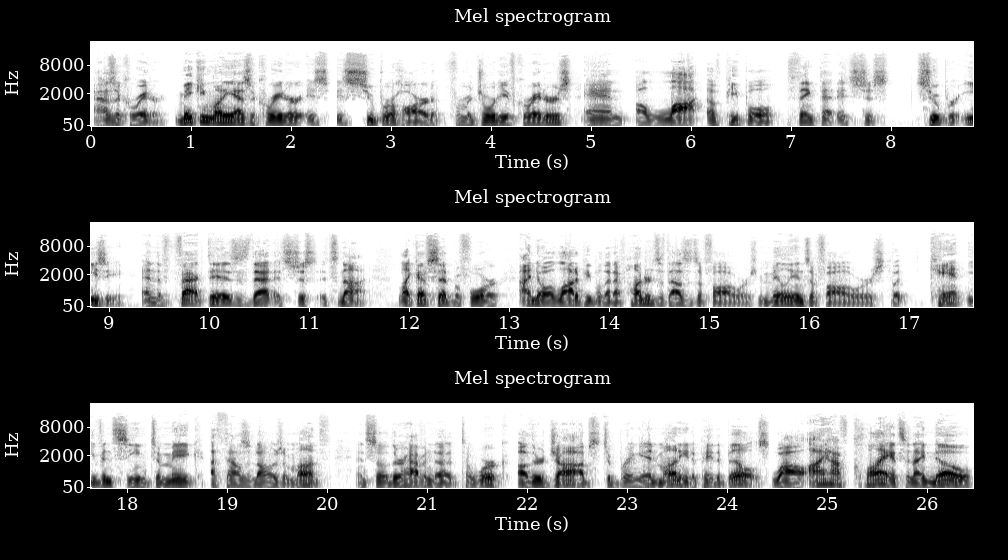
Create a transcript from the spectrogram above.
as a creator. Making money as a creator is is super hard for majority of creators, and a lot of people think that it's just super easy. And the fact is, is that it's just it's not. Like I've said before, I know a lot of people that have hundreds of thousands of followers, millions of followers, but can't even seem to make a thousand dollars a month. And so they're having to, to work other jobs to bring in money to pay the bills. While I have clients and I know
